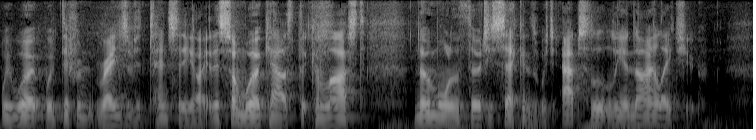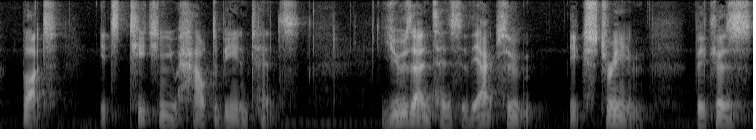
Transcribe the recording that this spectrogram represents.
We work with different ranges of intensity. Like there's some workouts that can last no more than 30 seconds, which absolutely annihilate you. But it's teaching you how to be intense. Use that intensity to the absolute extreme because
